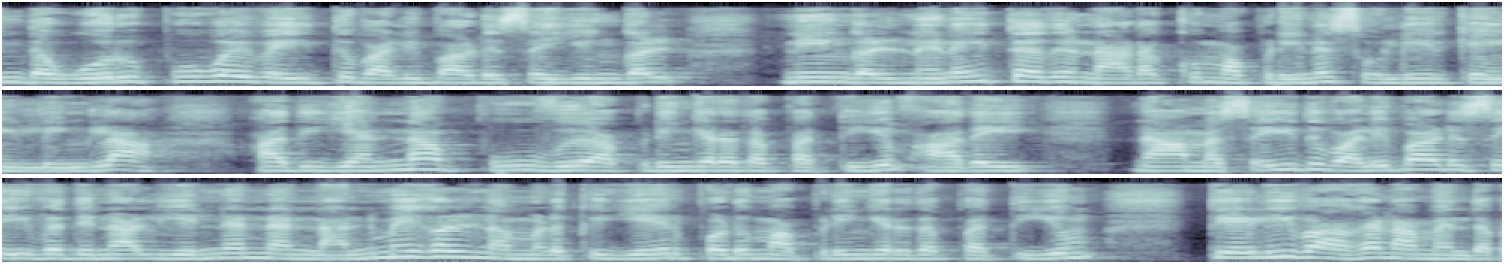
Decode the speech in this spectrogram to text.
இந்த ஒரு பூவை வைத்து வழிபாடு செய்யுங்கள். நீங்கள் நினைத்தது நடக்கும் அப்படின்னு சொல்லியிருக்கேன் இல்லைங்களா? அது என்ன பூவு அப்படிங்கிறத பற்றியும் அதை நாம் செய்து வழிபாடு செய்வதனால் என்னென்ன நன்மைகள் நம்மளுக்கு ஏற்படும் அப்படிங்கிறத பற்றியும் தெளிவாக நம்ம இந்த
